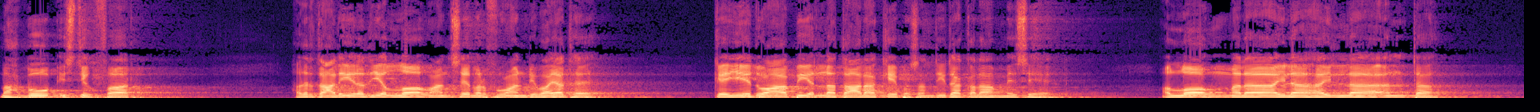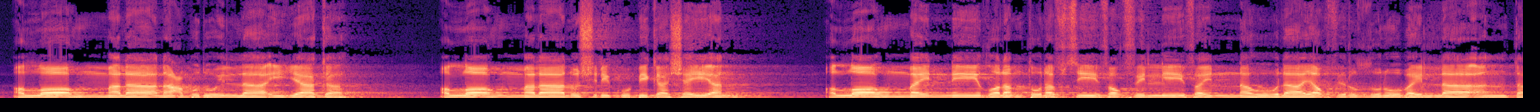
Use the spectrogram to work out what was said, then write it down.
محبوب استغفار۔ حضرت علی رضی اللہ عنہ سے مرفوعاً روایت ہے کہ یہ دعا بھی اللہ تعالیٰ کے پسندیدہ کلام میں سے ہے۔ اللہم لا الہ الا انت، اللہم لا نعبد الا ایاک، اللہم لا نشرک بک شیئا اللهم إني ظلمت نفسي فاغفر لي فإنه لا يغفر الذنوب إلا أنت.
